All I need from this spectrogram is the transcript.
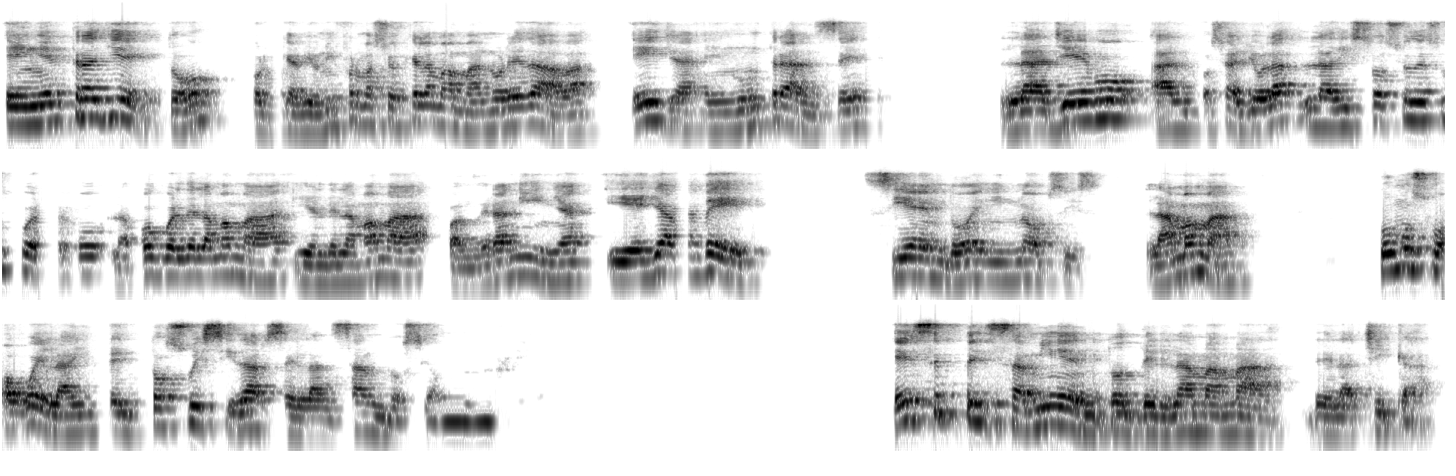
en el trayecto, porque había una información que la mamá no le daba, ella en un trance la llevo al, o sea, yo la, la disocio de su cuerpo, la pongo el de la mamá y el de la mamá cuando era niña, y ella ve, siendo en hipnosis, la mamá, cómo su abuela intentó suicidarse lanzándose a un río. Ese pensamiento de la mamá de la chica,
